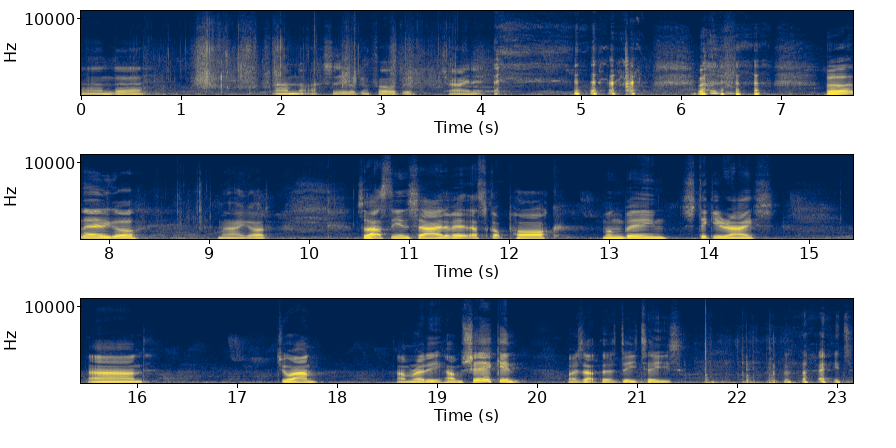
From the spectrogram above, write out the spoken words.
and uh, I'm not actually looking forward to trying it. but there we go. My God. So that's the inside of it. That's got pork, mung bean, sticky rice, and Joanne, I'm ready. I'm shaking. Or is that the DTs? right,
